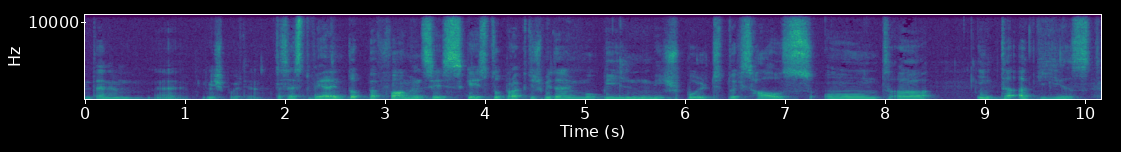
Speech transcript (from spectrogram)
hinter einem äh, Mischpult. Ja. Das heißt, während der Performance ist, gehst du praktisch mit einem mobilen Mischpult durchs Haus und äh, interagierst.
